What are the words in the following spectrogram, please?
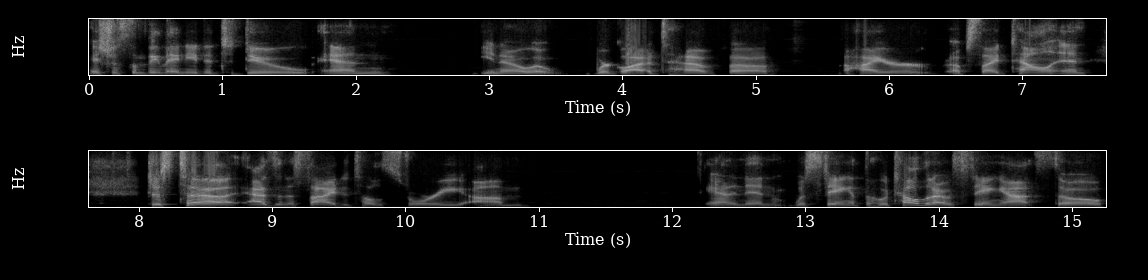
it's just something they needed to do, and you know we're glad to have uh, a higher upside talent. And just to as an aside to tell the story, um, Annunen was staying at the hotel that I was staying at, so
